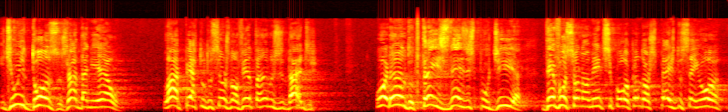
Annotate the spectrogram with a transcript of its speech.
e de um idoso, já Daniel, lá perto dos seus 90 anos de idade, orando três vezes por dia, devocionalmente se colocando aos pés do Senhor,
